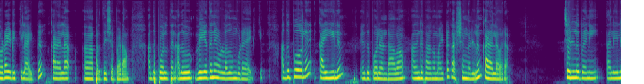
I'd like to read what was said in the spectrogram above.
തുടയിടുക്കിലായിട്ട് കടല പ്രത്യക്ഷപ്പെടാം. അതുപോലെ തന്നെ അത് വേദനയുള്ളതും കൂടെ ആയിരിക്കും. അതുപോലെ കയ്യിലും ഇതുപോലെ ഉണ്ടാവാം. അതിന്റെ ഭാഗമായിട്ട് കഷങ്ങളിലും കടല വരാം. ചെള്ളുപനി തലയിൽ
